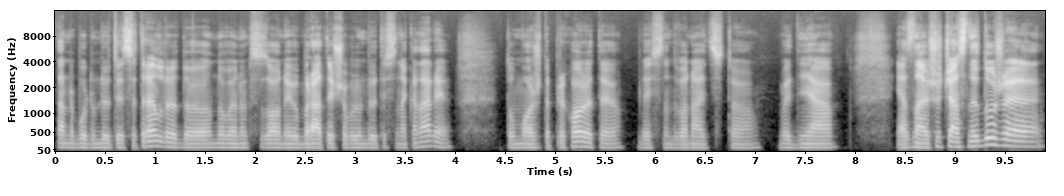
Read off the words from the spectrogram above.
Там ми будемо дивитися трейлери до новинок сезону і вибирати, що будемо дивитися на каналі. То можете приходити десь на 12 дня. Я знаю, що час не дуже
